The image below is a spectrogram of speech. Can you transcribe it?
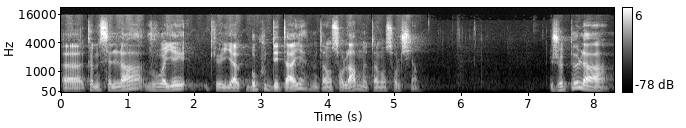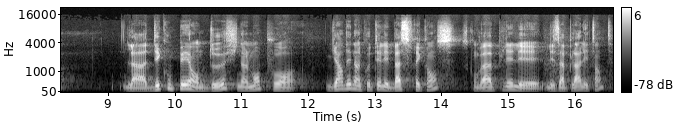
euh, comme celle-là, vous voyez qu'il y a beaucoup de détails, notamment sur l'arbre, notamment sur le chien. Je peux la, découper en deux finalement pour garder d'un côté les basses fréquences, ce qu'on va appeler les, aplats, les teintes,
